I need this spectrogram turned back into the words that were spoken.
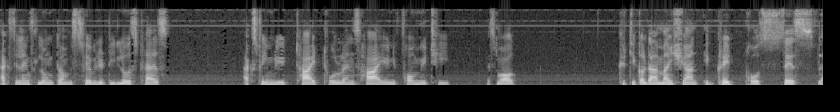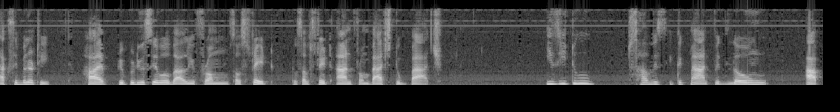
excellence long-term stability, low stress, extremely tight tolerance, high uniformity, small critical dimension, a great process flexibility, high reproducible value from substrate to substrate and from batch to batch. Easy to service equipment with long up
